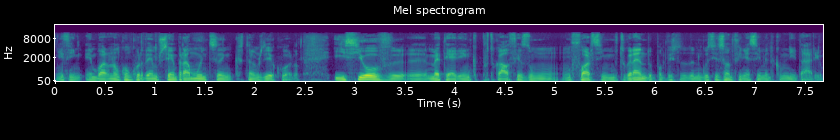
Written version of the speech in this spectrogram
enfim, embora não concordemos sempre, há muitos em que estamos de acordo. E se houve uh, matéria em que Portugal fez um, um forcing muito grande do ponto de vista da negociação de financiamento comunitário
